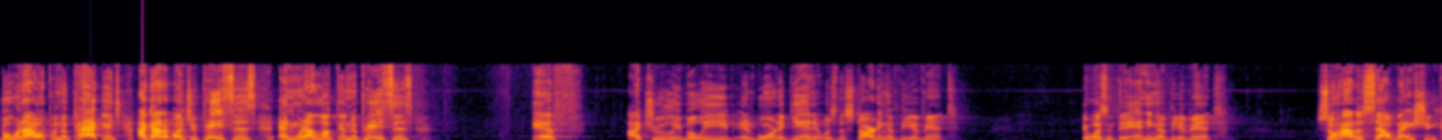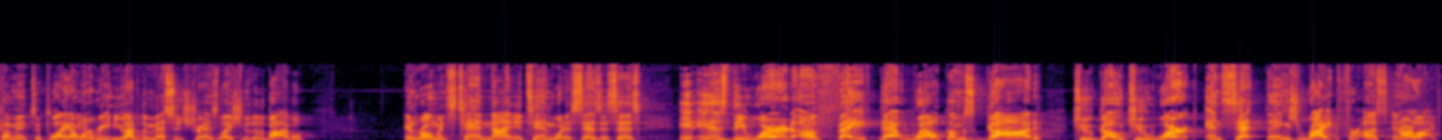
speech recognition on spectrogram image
but when I opened the package, I got a bunch of pieces. And when I looked in the pieces, if I truly believe in born again, it was the starting of the event, it wasn't the ending of the event. So, how does salvation come into play? I want to read you out of the message translation of the Bible in Romans 10 9 and 10. What it says, it says, It is the word of faith that welcomes God to go to work and set things right for us in our life.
